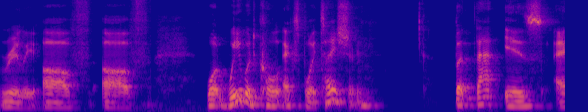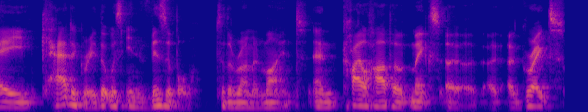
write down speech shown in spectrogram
really, of of what we would call exploitation, but that is a category that was invisible to the Roman mind. And Kyle Harper makes a, a, a great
